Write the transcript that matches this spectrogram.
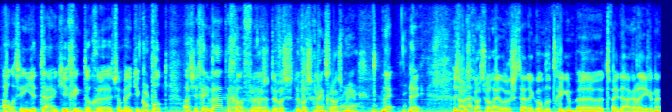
alles in je tuintje ging toch eh, zo'n beetje Ja. kapot als je geen water gaf. er, was, er, was, er was geen gras meer. erg, ja. nee, nee. Dus Nou, maar- het gras wel heel erg sterk, want het ging eh, twee dagen regenen.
